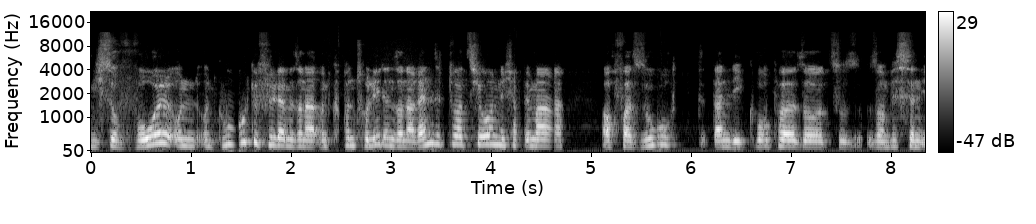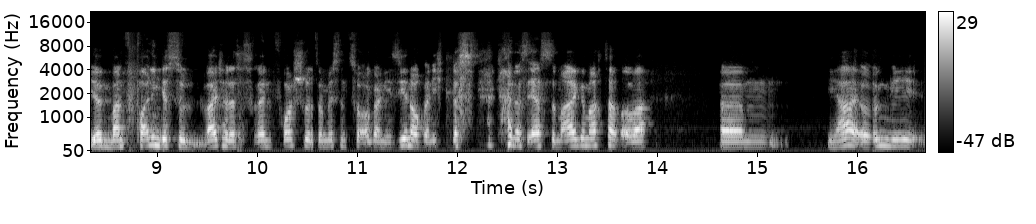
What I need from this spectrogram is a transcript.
mich so wohl und, und gut gefühlt habe in so einer, und kontrolliert in so einer Rennsituation. Ich habe immer auch versucht, dann die Gruppe so zu so ein bisschen irgendwann, vor allem desto weiter das Rennen vorschritt, so ein bisschen zu organisieren, auch wenn ich das dann das erste Mal gemacht habe. Aber ähm, ja, irgendwie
